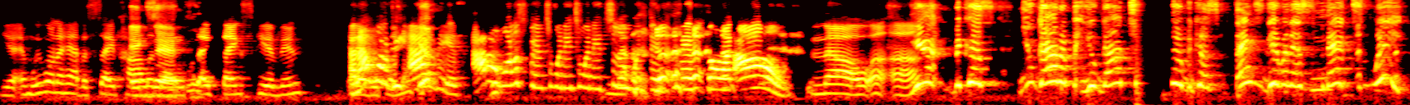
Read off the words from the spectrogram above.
Yeah, and we want to have a safe holiday, exactly. safe Thanksgiving. And I want to be out of this. I don't want to spend 2022 no. with this mess going on. No, uh-uh. Yeah, because you gotta you got to because Thanksgiving is next week.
